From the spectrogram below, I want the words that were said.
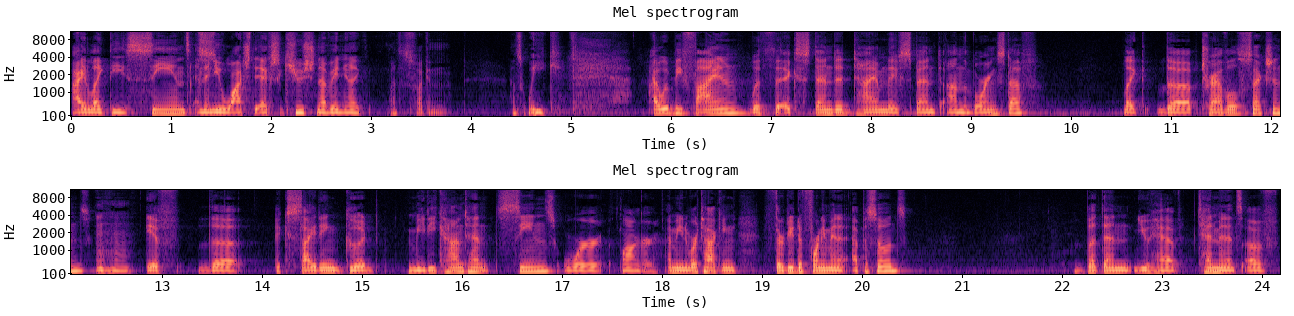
I like these scenes, and then you watch the execution of it, and you're like, "What this fucking? That's weak." i would be fine with the extended time they've spent on the boring stuff like the travel sections Mm-hmm. if the exciting good meaty content scenes were longer i mean we're talking 30 to 40 minute episodes but then you have 10 minutes of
